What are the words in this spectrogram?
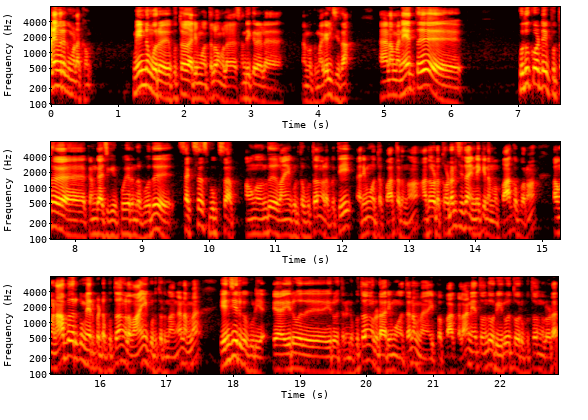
அனைவருக்கும் வணக்கம். மீண்டும் ஒரு புத்தக அறிமுகத்தில் உங்களை சந்திக்கிறதுல நமக்கு மகிழ்ச்சி தான். நம்ம நேற்று புதுக்கோட்டை புத்தக கண்காட்சிக்கு போயிருந்த போது சக்ஸஸ் புக் ஷாப் அவங்க வந்து வாங்கி கொடுத்த புத்தகங்களை பற்றி அறிமுகத்தை பார்த்துருந்தோம். அதோட தொடர்ச்சி தான் இன்றைக்கி நம்ம பார்க்க போகிறோம் அவங்க நாற்பதற்கும் மேற்பட்ட புத்தகங்களை வாங்கி கொடுத்துருந்தாங்க. நம்ம எஞ்சி இருக்கக்கூடிய இருபது இருபத்தி ரெண்டு புத்தகங்களோட அறிமுகத்தை நம்ம இப்போ பார்க்கலாம். நேற்று வந்து ஒரு இருபத்தோரு புத்தகங்களோட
